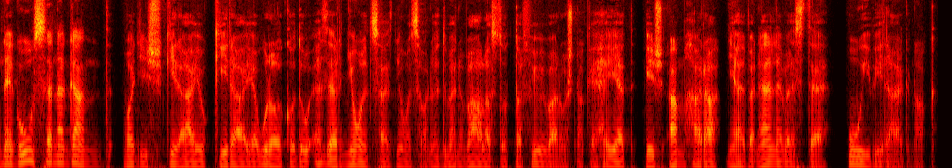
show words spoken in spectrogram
Negussenagant, vagyis királyok királya uralkodó 1885-ben választotta fővárosnak e helyet, és Amhara nyelven elnevezte új virágnak.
